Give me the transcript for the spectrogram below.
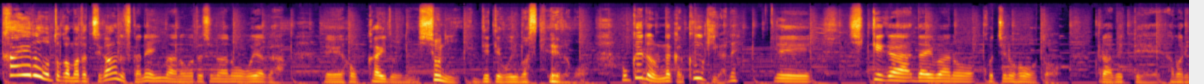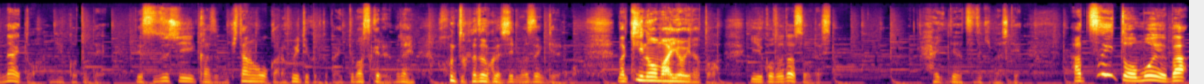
海道とかまた違うんですかね。今の私のあの親が、えー北海道に一緒に出ておりますけれども。北海道のなんか空気がね、えー湿気がだいぶあのこっちの方と比べてあまりないということでで涼しい風も北の方から吹いてくるとか言ってますけれどもね 本当かどうか知りませんけれども、まあ、気の迷いだということだそうです。はいでは続きまして。暑いと思えば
